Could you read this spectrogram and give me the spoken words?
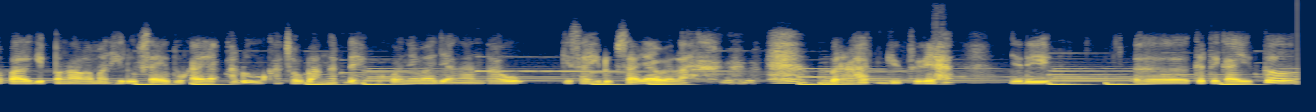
Apalagi pengalaman hidup saya itu kayak aduh kacau banget deh pokoknya mah jangan tahu kisah hidup saya lah. Berat gitu ya. Jadi e, ketika itu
